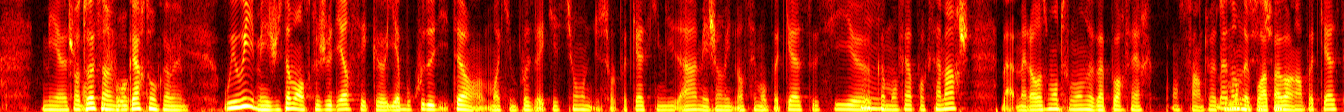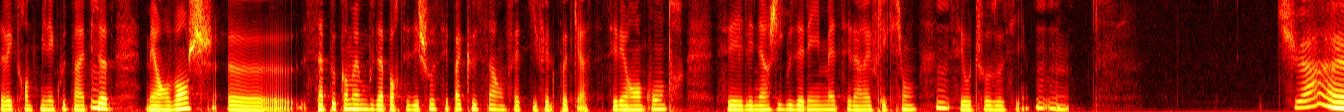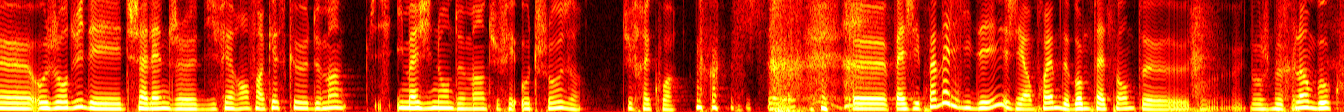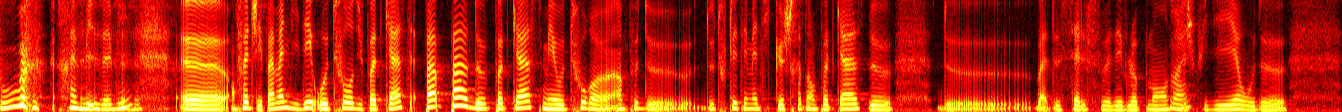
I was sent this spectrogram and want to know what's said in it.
Mais euh, je Enfin, pense toi, c'est un faut- gros carton quand même. oui, oui, mais justement, ce que je veux dire, c'est qu'il y a beaucoup d'auditeurs, hein, moi, qui me posent la question sur le podcast, qui me disent Ah, mais j'ai envie de lancer mon podcast aussi, euh, Mm. comment faire pour que ça marche? Bah, Malheureusement, tout le monde ne va pas pouvoir faire. Enfin, tu vois, Bah tout le monde ne pourra sûr. pas avoir un podcast avec 30 000 écoutes par épisode. Mais en revanche, euh, ça peut quand même vous apporter des choses. C'est pas que ça, en fait, qui fait le podcast. C'est les rencontres, c'est l'énergie que vous allez y mettre, c'est la réflexion, Mm. c'est autre chose aussi. Mm, mm. Mm. Tu as euh, aujourd'hui des challenges différents. Enfin, qu'est-ce que demain, imaginons demain, tu fais autre chose, tu ferais quoi si je savais. Euh, bah, j'ai pas mal d'idées. J'ai un problème de bande passante euh, dont, dont je me plains beaucoup à mes amis. Euh, en fait, j'ai pas mal d'idées autour du podcast. Pas, pas de podcast, mais autour un peu de, de toutes les thématiques que je traite dans le podcast, de, de, bah, de self-développement, Ouais. si je puis dire, ou de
